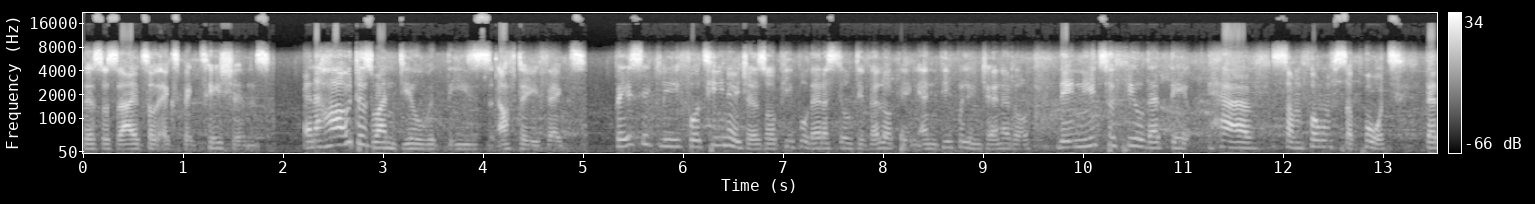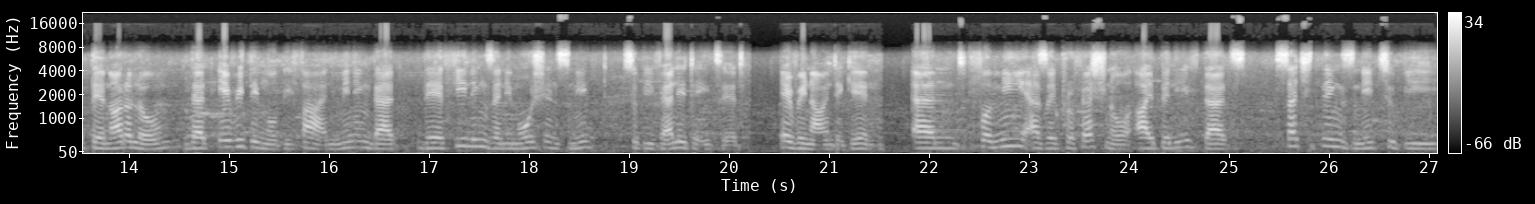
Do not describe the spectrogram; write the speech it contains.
the societal expectations. And how does one deal with these after effects basically for teenagers or people that are still developing and people in general they need to feel that they have some form of support that they're not alone that everything will be fine meaning that their feelings and emotions need to be validated every now and again. And for me as a professional i believe that such things need to be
